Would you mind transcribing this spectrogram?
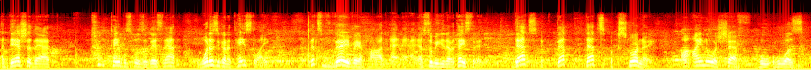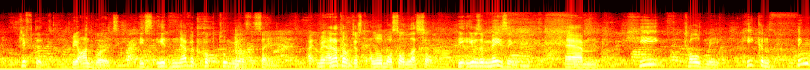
a dash of that, two tablespoons of this and that, what is it going to taste like? That's very, very hard, assuming you never tasted it. That's that that's extraordinary. I, I knew a chef who, who was gifted beyond words. He's, he'd never cooked two meals the same. I mean, I'm not talking just a little more salt, less salt. He, he was amazing. Um, he told me he can think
